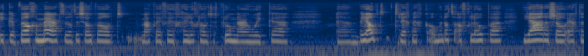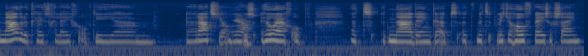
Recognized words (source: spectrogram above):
ik heb wel gemerkt, dat is ook wel, maken we even een hele grote sprong naar hoe ik uh, bij jou terecht ben gekomen, dat de afgelopen jaren zo erg de nadruk heeft gelegen op die uh, ratio. Ja. Dus heel erg op het, het nadenken, het, het met, met je hoofd bezig zijn,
